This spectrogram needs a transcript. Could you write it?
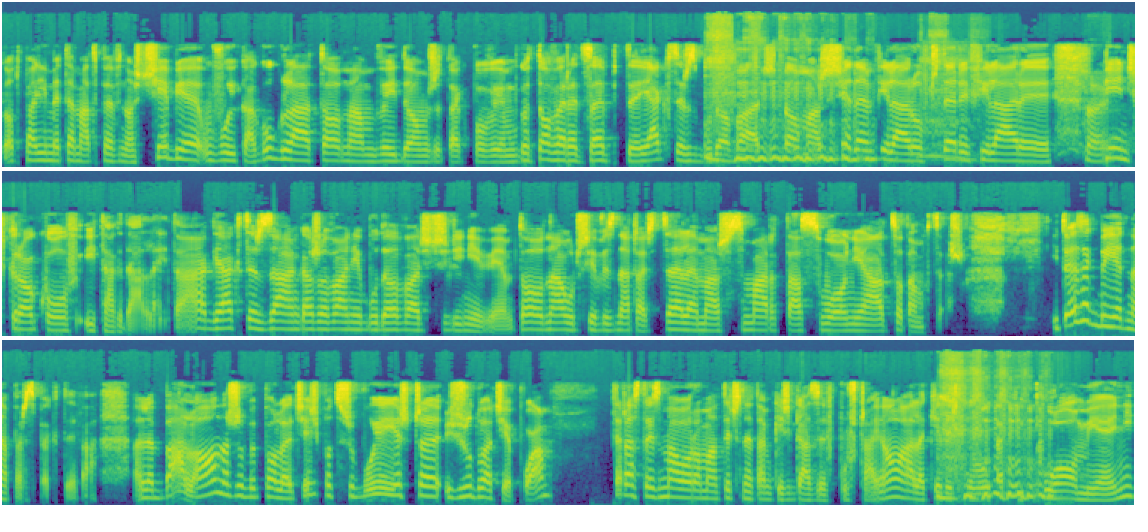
odpalimy temat pewność siebie u wujka Google'a, to nam wyjdą, że tak powiem, gotowe recepty, jak chcesz zbudować, to masz siedem filarów, cztery filary, tak. pięć kroków i tak dalej, tak? Jak chcesz zaangażowanie budować, czyli nie wiem, to naucz się wyznaczać cele, masz smarta, słonia, co tam chcesz. I to jest jakby jedna perspektywa, ale balon, żeby polecieć, potrzebuje jeszcze źródła ciepła, Teraz to jest mało romantyczne, tam jakieś gazy wpuszczają, ale kiedyś to był taki płomień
